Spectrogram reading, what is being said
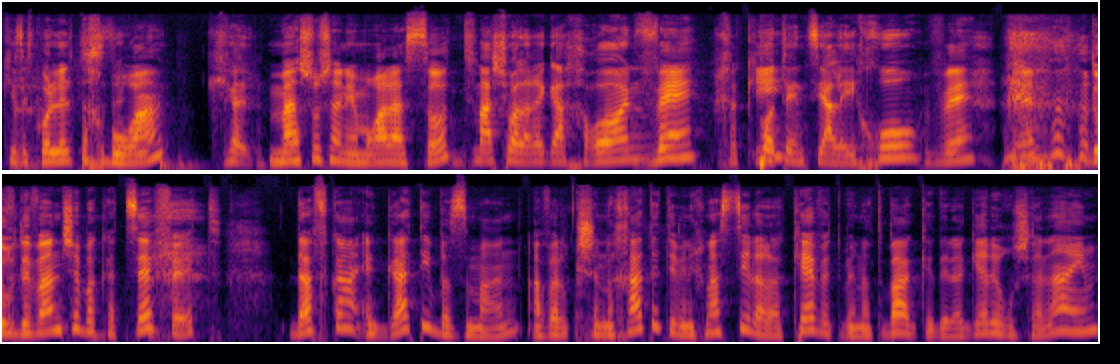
כי זה כולל תחבורה, כן. משהו שאני אמורה לעשות, משהו על הרגע האחרון, וחכי, פוטנציאל לאיחור. וכן, דובדבן שבקצפת, דווקא הגעתי בזמן, אבל כשנחתתי ונכנסתי לרכבת בנתב"ג כדי להגיע לירושלים,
